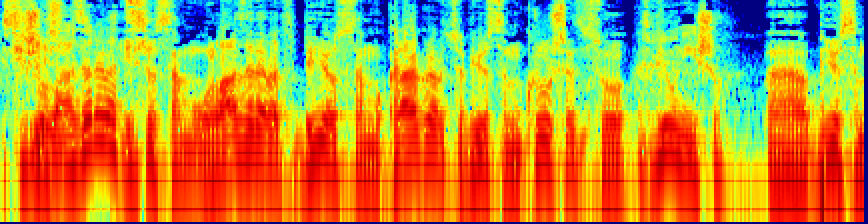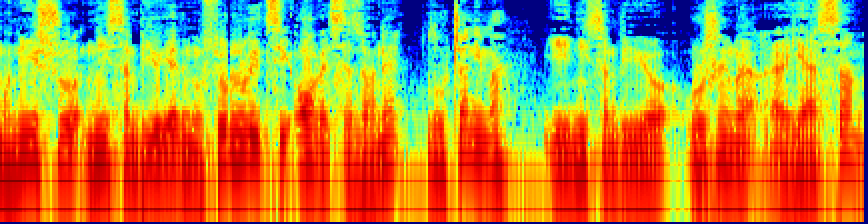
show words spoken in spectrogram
Si išao u Lazarevac? Išao sam u Lazarevac, bio sam u Kragujevcu, bio sam u Kruševcu, si bio u Nišu, uh, bio sam u Nišu, nisam bio jedin u Surdulici ove sezone Lučanima, i nisam bio u Lušanima, uh, jesam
